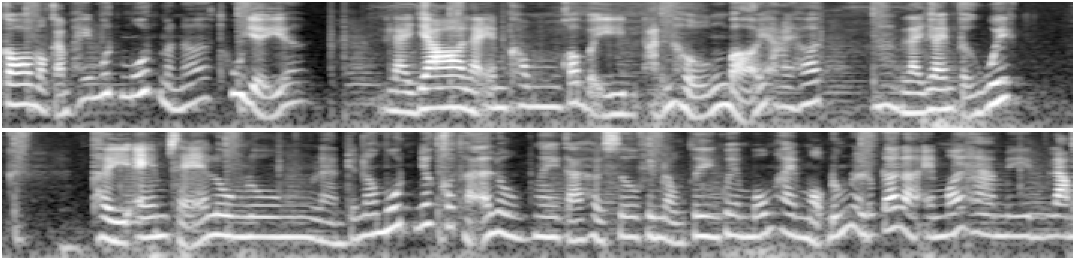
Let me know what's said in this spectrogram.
coi mà cảm thấy mút mút mà nó thú vị á là do là em không có bị ảnh hưởng bởi ai hết. Là do em tự quyết thì em sẽ luôn luôn làm cho nó mút nhất có thể luôn. Ngay cả hồi xưa phim đầu tiên của em 421 đúng là lúc đó là em mới 25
